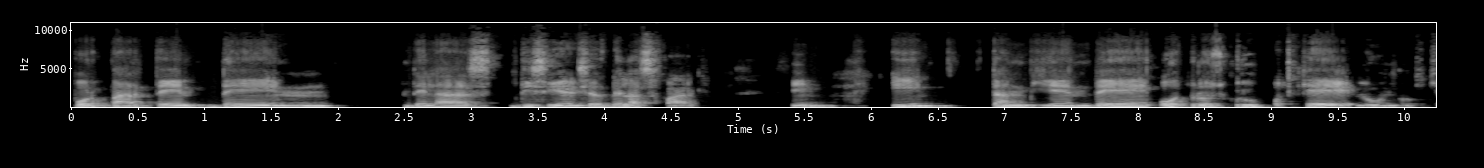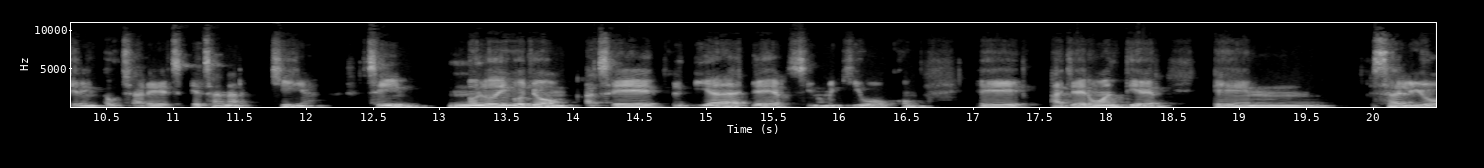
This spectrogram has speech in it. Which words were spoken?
por parte de, de las disidencias de las FARC, ¿sí? Y también de otros grupos que lo único que quieren causar es, esa anarquía, ¿sí? No lo digo yo, hace el día de ayer, si no me equivoco, eh, ayer o antier, em, salió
